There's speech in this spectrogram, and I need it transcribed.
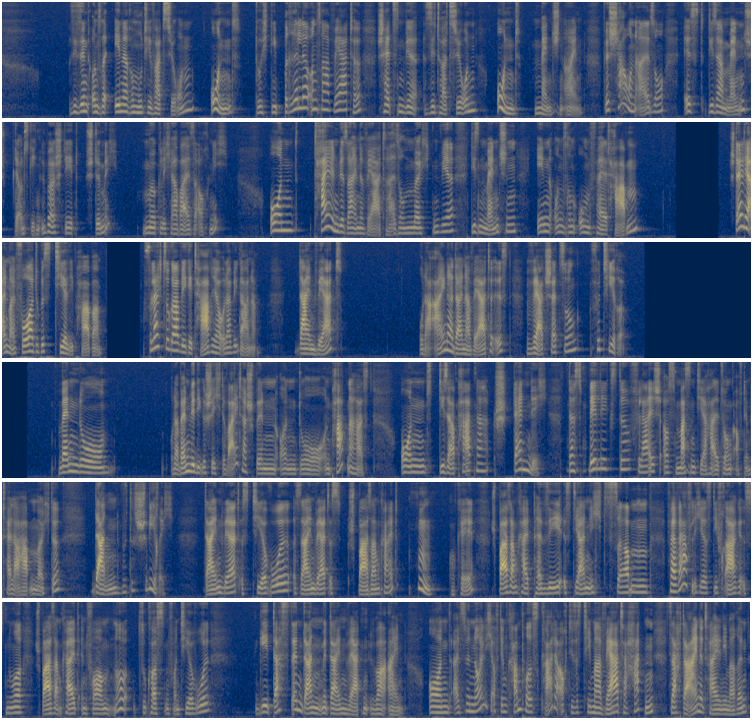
sie sind unsere innere Motivation und durch die Brille unserer Werte schätzen wir Situationen und Menschen ein. Wir schauen also, ist dieser Mensch, der uns gegenübersteht, stimmig, möglicherweise auch nicht, und teilen wir seine Werte, also möchten wir diesen Menschen in unserem Umfeld haben. Stell dir einmal vor, du bist Tierliebhaber vielleicht sogar Vegetarier oder Veganer. Dein Wert oder einer deiner Werte ist Wertschätzung für Tiere. Wenn du oder wenn wir die Geschichte weiterspinnen und du einen Partner hast und dieser Partner ständig das billigste Fleisch aus Massentierhaltung auf dem Teller haben möchte, dann wird es schwierig. Dein Wert ist Tierwohl, sein Wert ist Sparsamkeit. Hm, okay. Sparsamkeit per se ist ja nichts ähm, Verwerfliches. Die Frage ist nur Sparsamkeit in Form ne, zu Kosten von Tierwohl. Geht das denn dann mit deinen Werten überein? Und als wir neulich auf dem Campus gerade auch dieses Thema Werte hatten, sagte eine Teilnehmerin,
